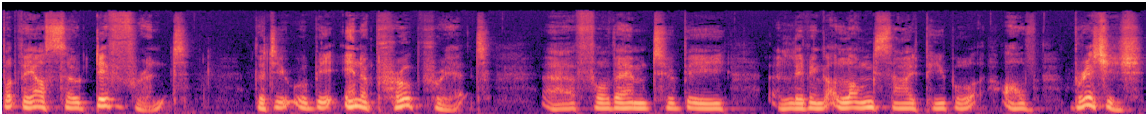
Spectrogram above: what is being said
but they are so different that it would be inappropriate uh, for them to be living alongside people of British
